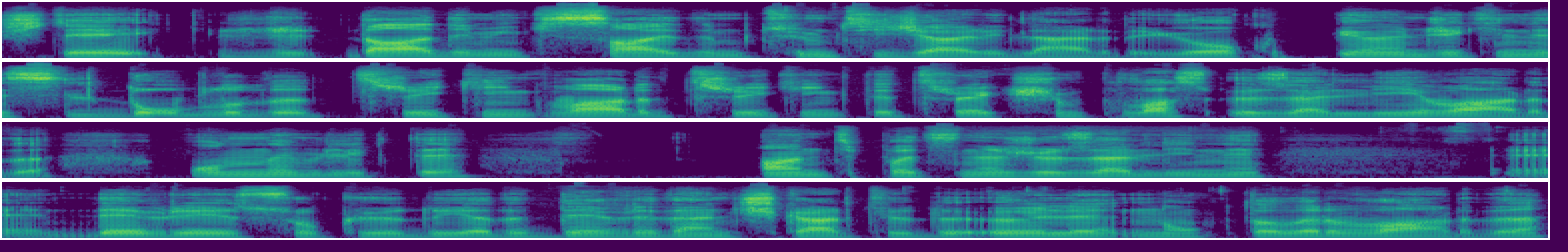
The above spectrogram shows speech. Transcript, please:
İşte daha deminki saydığım tüm ticarilerde yok. Bir önceki nesil Doblo'da Trekking vardı. Trekking'de Traction Plus özelliği vardı. Onunla birlikte anti patinaj özelliğini e, devreye sokuyordu ya da devreden çıkartıyordu. Öyle noktaları vardı.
